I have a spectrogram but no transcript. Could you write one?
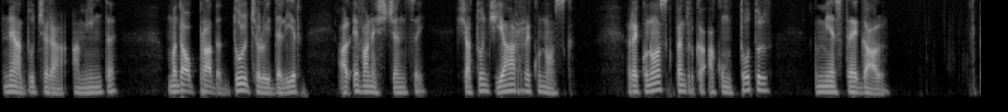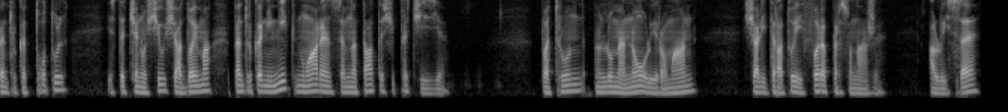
neaducerea aminte, mă dau pradă dulcelui delir al evanescenței și atunci iar recunosc. Recunosc pentru că acum totul îmi este egal, pentru că totul este cenușiu și adoima, pentru că nimic nu are însemnătate și precizie. Pătrund în lumea noului roman și a literaturii fără personaje, a lui Se,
